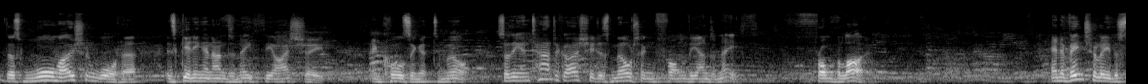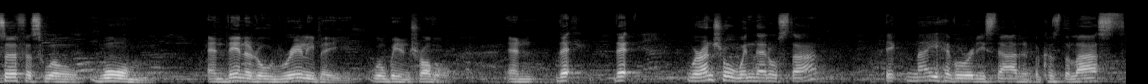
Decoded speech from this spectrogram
this warm ocean water is getting in underneath the ice sheet and causing it to melt. So the Antarctic ice sheet is melting from the underneath, from below. And eventually the surface will warm and then it'll really be, we'll be in trouble. And that, that, we're unsure when that'll start. It may have already started because the last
